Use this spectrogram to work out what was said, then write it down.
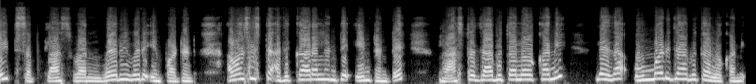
eight sub clause one. Very very important అవశిష్ట అధికారాలు అంటే ఏంటంటే రాష్ట్ర జాబితాలో కానీ లేదా ఉమ్మడి జాబితాలో కానీ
